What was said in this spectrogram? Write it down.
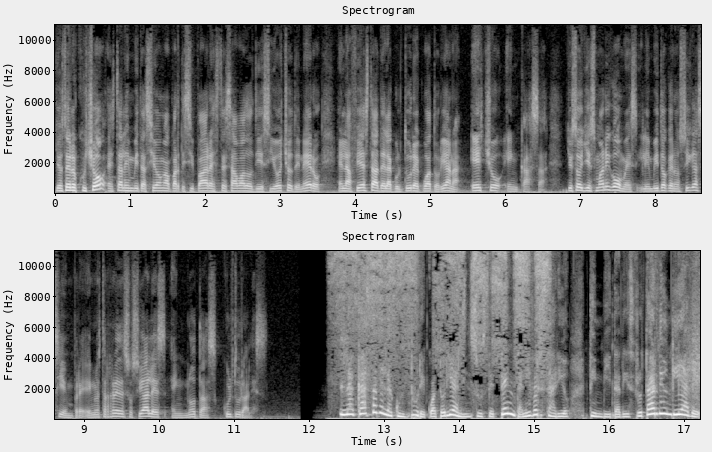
Ya usted lo escuchó, esta es la invitación a participar este sábado 18 de enero en la fiesta de la cultura ecuatoriana, hecho en casa. Yo soy Yesmani Gómez y le invito a que nos siga siempre en nuestras redes sociales en Notas Culturales. La Casa de la Cultura Ecuatoriana en su 70 aniversario te invita a disfrutar de un día de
